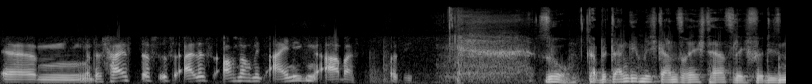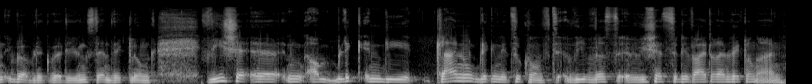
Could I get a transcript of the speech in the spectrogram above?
Ähm, das heißt, das ist alles auch noch mit einigen Abers versehen. So, da bedanke ich mich ganz recht herzlich für diesen Überblick über die jüngste Entwicklung. Wie äh, ein Blick in die kleinen Blick in die Zukunft, wie wirst wie schätzt du die weitere Entwicklung ein?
